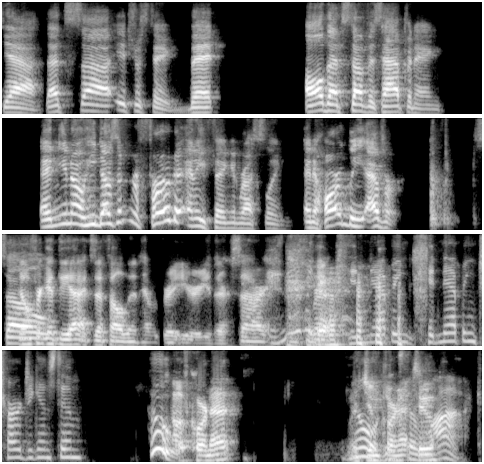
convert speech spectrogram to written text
yeah, that's uh, interesting that all that stuff is happening. And, you know, he doesn't refer to anything in wrestling and hardly ever. So Don't forget the XFL didn't have a great year either. Sorry. Isn't Yeah. a kidnapping kidnapping charge against him? who? Of with Cornette. With no, Jim against Cornette the too. Rock.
